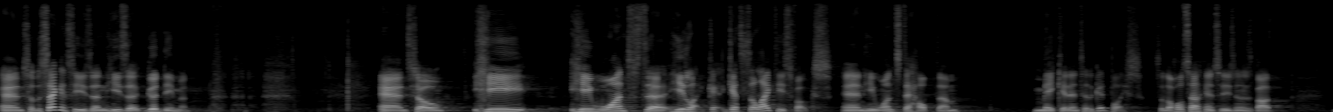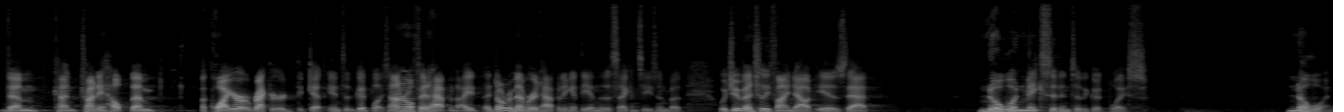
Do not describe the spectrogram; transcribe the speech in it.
And so the second season, he's a good demon. and so he, he wants to, he like, gets to like these folks, and he wants to help them make it into the good place. So the whole second season is about them kind of trying to help them acquire a record to get into the good place. I don't know if it happened, I, I don't remember it happening at the end of the second season, but what you eventually find out is that no one makes it into the good place. No one.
